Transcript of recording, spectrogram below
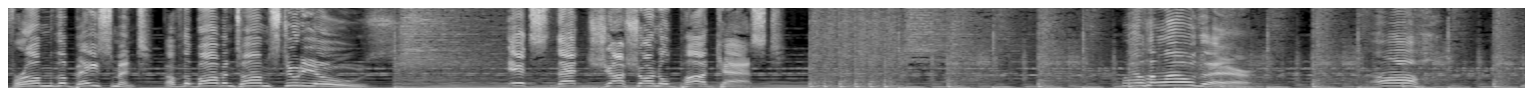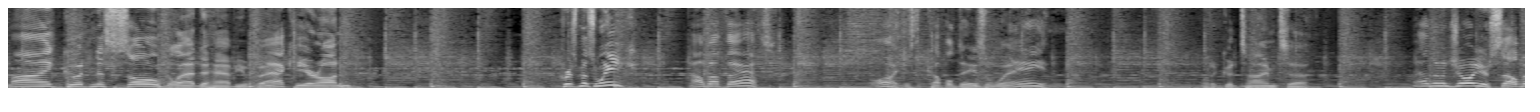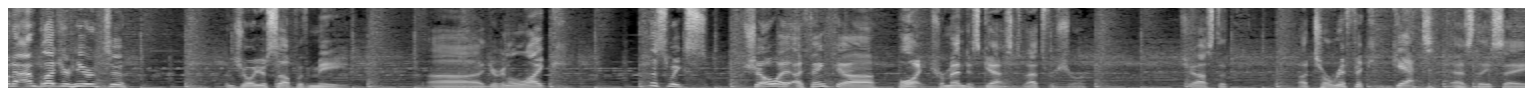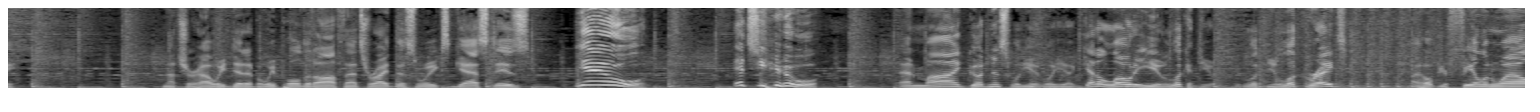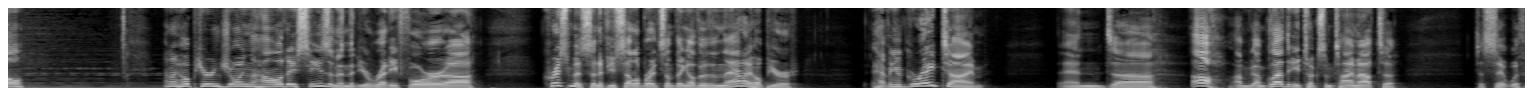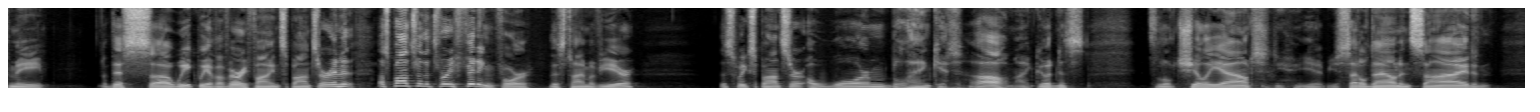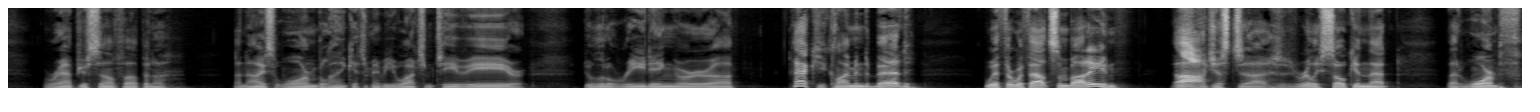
From the basement of the Bob and Tom Studios, it's that Josh Arnold podcast. Well, hello there. Oh, my goodness, so glad to have you back here on Christmas week. How about that? Boy, just a couple days away. What a good time to well, to enjoy yourself. And I'm glad you're here to enjoy yourself with me. Uh, you're going to like this week's show, I, I think. Uh, boy, tremendous guest, that's for sure. Just a, a terrific get, as they say. Not sure how we did it, but we pulled it off. That's right. This week's guest is you. It's you. And my goodness, will you will you get a load of you? Look at you. You look you look great. I hope you're feeling well. And I hope you're enjoying the holiday season and that you're ready for uh, Christmas. And if you celebrate something other than that, I hope you're having a great time. And uh, oh, I'm, I'm glad that you took some time out to to sit with me. This uh, week we have a very fine sponsor, and a sponsor that's very fitting for this time of year. This week's sponsor, a warm blanket. Oh my goodness. It's a little chilly out. You, you, you, settle down inside and wrap yourself up in a, a nice warm blanket. Maybe you watch some TV or do a little reading or uh, heck, you climb into bed with or without somebody and ah, just uh, really soak in that that warmth.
